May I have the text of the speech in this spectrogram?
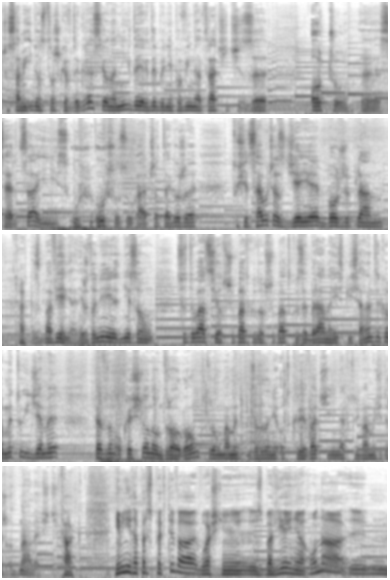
czasami idąc troszkę w dygresję, ona nigdy jak gdyby nie powinna tracić z oczu e, serca i z uszu słuchacza tego, że tu się cały czas dzieje Boży plan Tak. zbawienia, nie? Że to nie, nie są sytuacje od przypadku do przypadku zebrane i spisane, tylko my tu idziemy pewną określoną drogą, którą mamy za zadanie odkrywać i na której mamy się też odnaleźć. Tak. Niemniej ta perspektywa właśnie zbawienia, ona ym,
